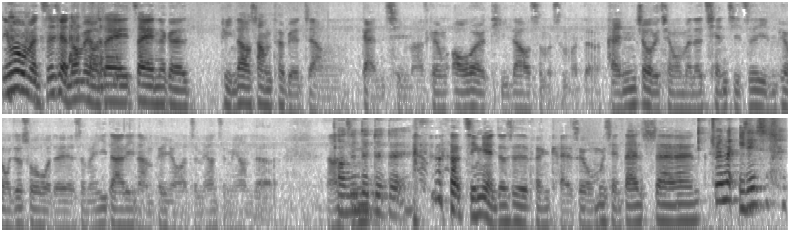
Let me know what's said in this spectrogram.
因为我们之前都没有在 在那个频道上特别讲。感情嘛，可能偶尔提到什么什么的。很久以前，我们的前几支影片，我就说我的什么意大利男朋友啊，怎么样怎么样的。然后哦，对对对对，今年就是分开，所以我目前单身。就那已经是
